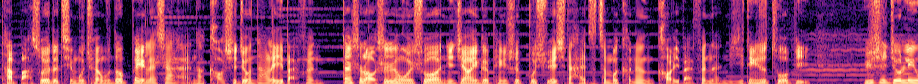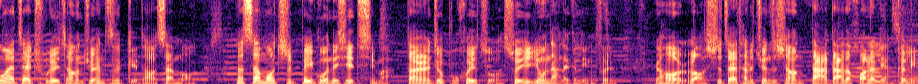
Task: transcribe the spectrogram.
他把所有的题目全部都背了下来，那考试就拿了一百分。但是老师认为说，你这样一个平时不学习的孩子，怎么可能考一百分呢？你一定是作弊。于是就另外再出了一张卷子给到三毛。那三毛只背过那些题嘛，当然就不会做，所以又拿了个零分。然后老师在他的卷子上大大的画了两个零。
